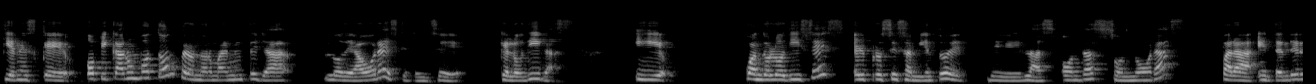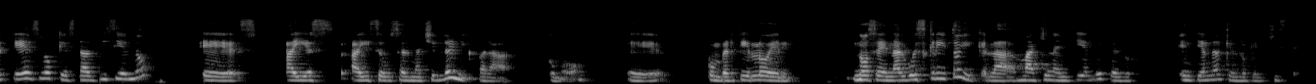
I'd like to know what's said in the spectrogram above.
tienes que o picar un botón, pero normalmente ya lo de ahora es que te dice que lo digas. Y cuando lo dices, el procesamiento de, las ondas sonoras para entender qué es lo que estás diciendo, es, ahí, es, ahí se usa el Machine Learning para como eh, convertirlo en, no sé, en algo escrito y que la máquina entiende que es lo, entienda qué es lo que dijiste.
